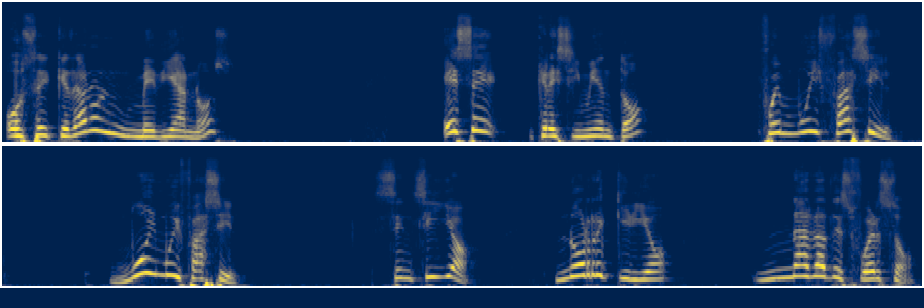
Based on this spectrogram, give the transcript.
o se quedaron medianos, ese crecimiento fue muy fácil. Muy, muy fácil. Sencillo. No requirió nada de esfuerzo.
